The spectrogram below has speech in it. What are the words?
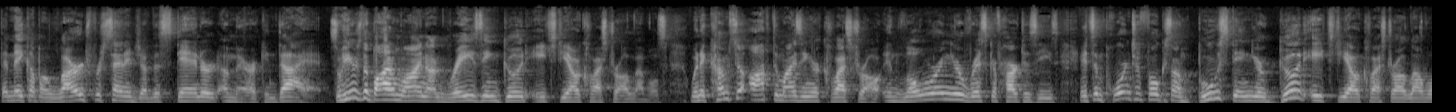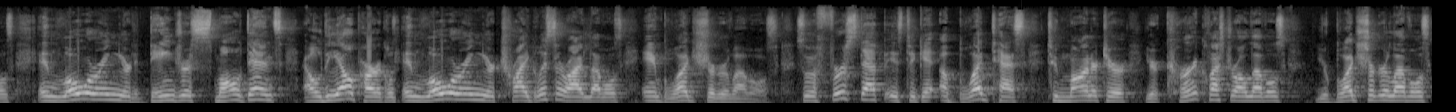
that make up a large percentage of the standard American diet. So here's the bottom line on raising good HDL cholesterol levels. When it comes to optimizing your cholesterol and lowering your risk of heart disease, it's important to focus on boosting your good HDL cholesterol levels and lowering your dangerous small dense LDL particles and lowering your triglyceride levels and blood sugar levels. So the first step is to get a blood test to monitor your current cholesterol levels, your blood sugar levels,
